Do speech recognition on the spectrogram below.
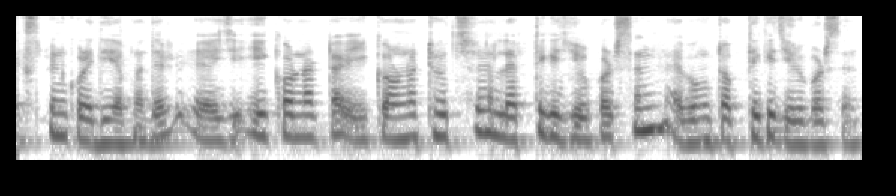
এক্সপ্লেন করে দিই আপনাদের। এই যে এই কর্নারটা এই কর্নারটা হচ্ছে লেফট থেকে জিরো পার্সেন্ট এবং টপ থেকে জিরো পার্সেন্ট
